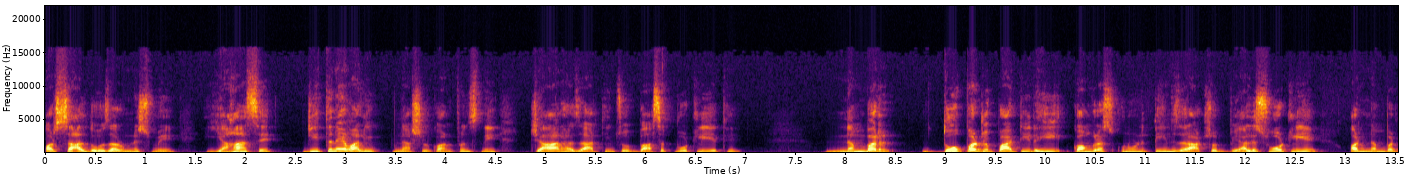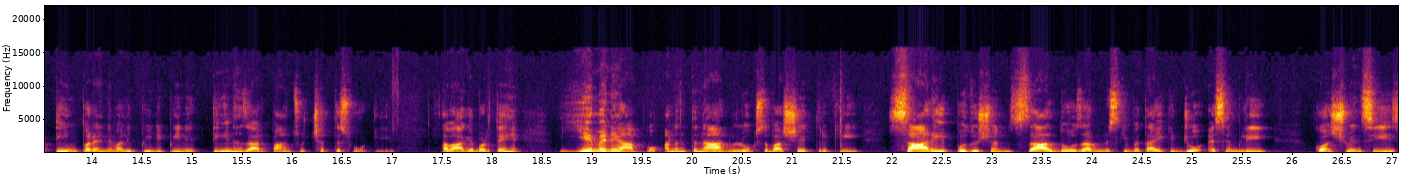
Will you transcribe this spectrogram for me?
और साल 2019 में यहाँ से जीतने वाली नेशनल कॉन्फ्रेंस ने चार हज़ार तीन सौ बासठ वोट लिए थे। नंबर दो पर जो पार्टी रही कांग्रेस, उन्होंने तीन हज़ार आठ सौ बयालीस वोट लिए और नंबर तीन पर रहने वाली पीडीपी ने तीन हज़ार पाँच सौ छत्तीस वोट लिए। अब आगे बढ़ते हैं। ये मैंने आपको अनंतनाग लोकसभा क्षेत्र की सारी पोजीशन साल 2019 की बताई कि जो असेंबली कॉन्स्टिट्युएंसीज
